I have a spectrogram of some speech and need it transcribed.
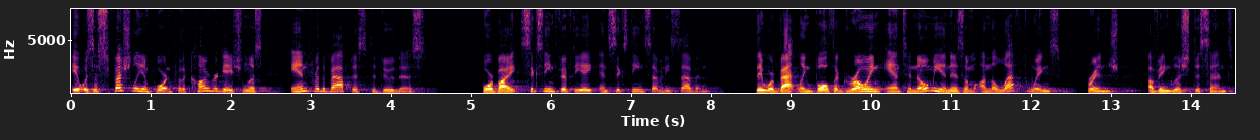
It was especially important for the Congregationalists and for the Baptists to do this, for by 1658 and 1677, they were battling both a growing antinomianism on the left wing fringe of English dissent,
